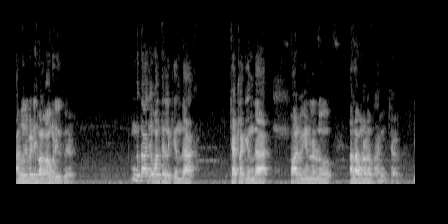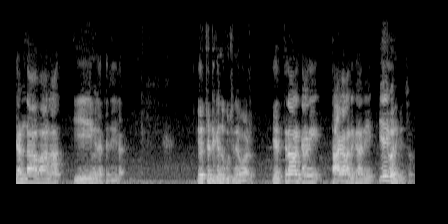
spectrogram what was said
ఆ వదిలిపెట్టేసి వాళ్ళ మామ కూడా వెళ్ళిపోయాడు. ఇంకా తాజా వంతెనల కింద చెట్ల కింద పాడు ఇండ్లలో అలా ఉండడం ప్రారంభించాడు. ఎండ వాన ఏమీ లెక్క చేయలే. ఏ చెట్టు కింద కూర్చునేవాడు ఏ తినాలని కానీ తాగాలని కానీ ఏమి అనిపించదు.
